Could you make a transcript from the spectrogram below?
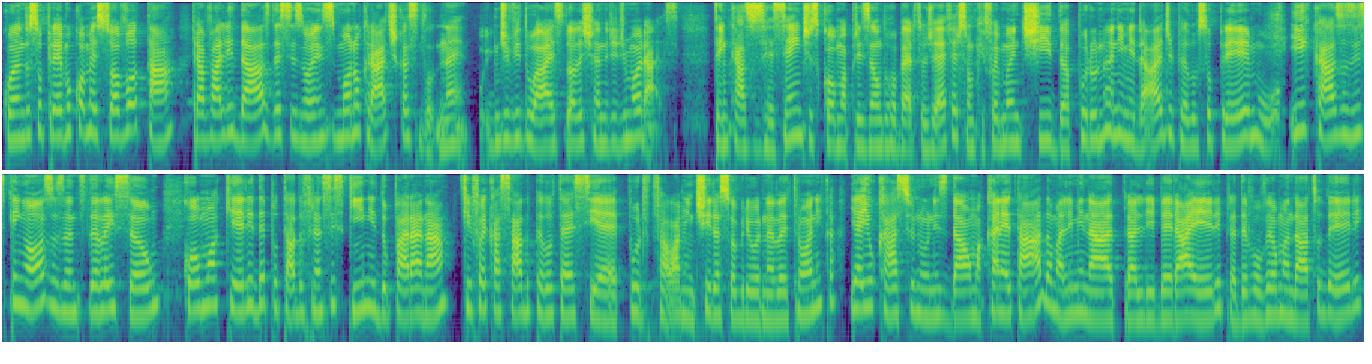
quando o Supremo começou a votar para validar as decisões monocráticas, né, individuais do Alexandre de Moraes. Tem casos recentes, como a prisão do Roberto Jefferson, que foi mantida por unanimidade pelo Supremo, e casos espinhosos antes da eleição, como aquele deputado Francisquini, do Paraná, que foi caçado pelo TSE por falar mentira sobre urna eletrônica. E aí o Cássio Nunes dá uma canetada, uma liminar, para liberar ele, para devolver o mandato dele.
